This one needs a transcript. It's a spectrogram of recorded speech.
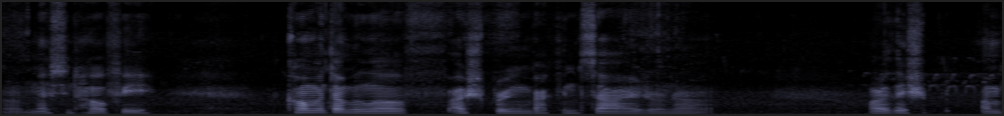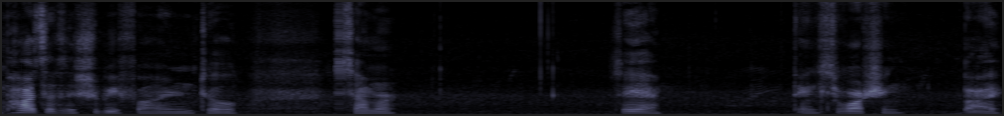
Um, nice and healthy. Comment down below if I should bring them back inside or not. Or they should I'm positive this should be fine until summer. So yeah, thanks for watching. Bye.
